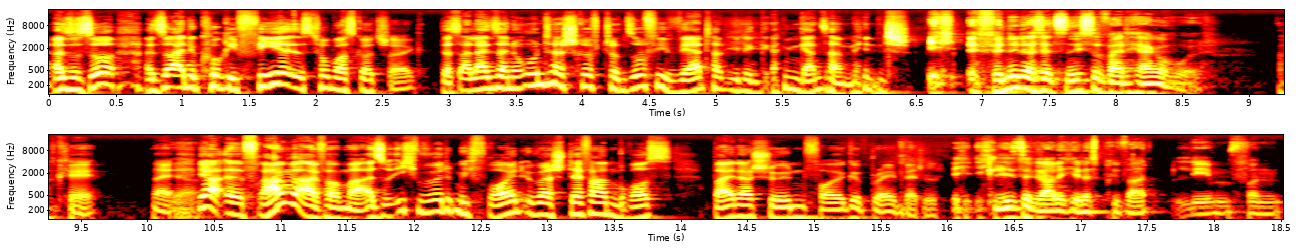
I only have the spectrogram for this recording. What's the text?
Also so, also eine Koryphäe ist Thomas Gottschalk. Dass allein seine Unterschrift schon so viel Wert hat wie ein, ein ganzer Mensch. Ich finde das jetzt nicht so weit hergeholt. Okay. Naja. Ja, äh, fragen wir einfach mal. Also ich würde mich freuen über Stefan Bross bei einer schönen Folge Brain Battle. Ich, ich lese gerade hier das Privatleben von.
